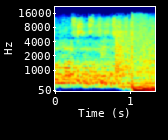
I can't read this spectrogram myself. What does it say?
your life since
